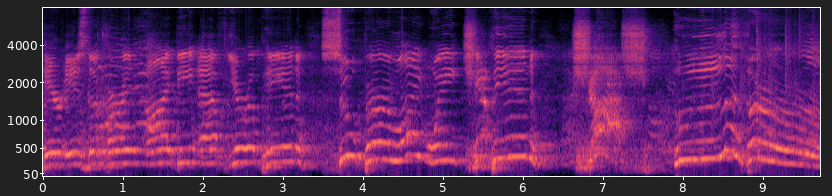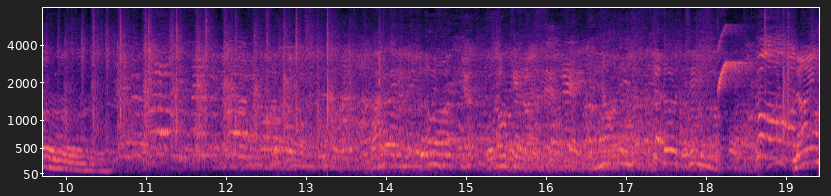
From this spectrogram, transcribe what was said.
Here is the current IBF European Super Lightweight Champion, Josh Leather. Okay. Nine thirteen. Nine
